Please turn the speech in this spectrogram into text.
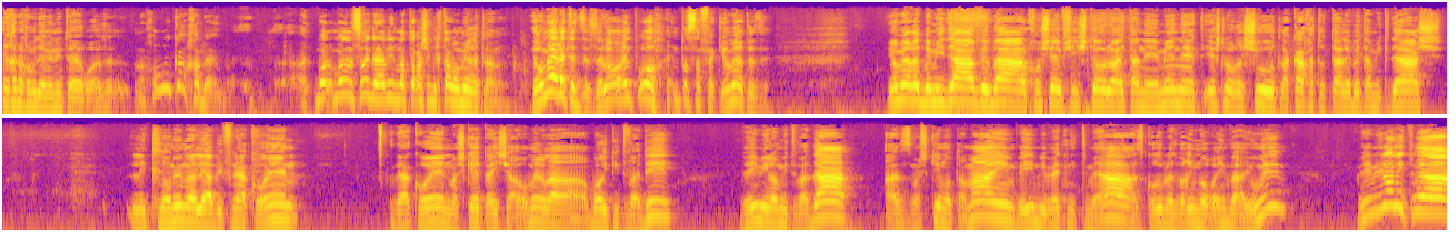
איך אנחנו מדמיינים את האירוע הזה? אנחנו אומרים ככה, בואו בוא ננסה רגע להבין מה התורה שבכתב אומרת לנו. היא אומרת את זה, זה לא, אין פה, אין פה ספק, היא אומרת את זה. היא אומרת במידה ובעל חושב שאשתו לא הייתה נאמנת, יש לו רשות לקחת אותה לבית המקדש, להתלונן עליה בפני הכהן, והכהן משקה את האישה, אומר לה בואי תתוודי, ואם היא לא מתוודה, אז משקים אותה מים, ואם היא באמת נטמעה, אז קוראים לה דברים נוראים ואיומים, ואם היא לא נטמעה,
